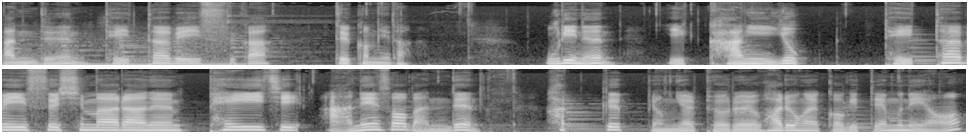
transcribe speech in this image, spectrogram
만든 데이터베이스가 뜰 겁니다. 우리는 이 강의 6 데이터베이스 심화라는 페이지 안에서 만든 학급 명렬표를 활용할 거기 때문에요.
